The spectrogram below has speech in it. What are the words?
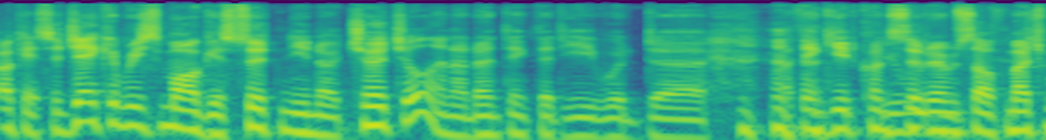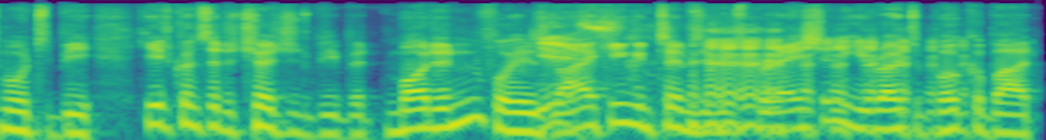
okay. So Jacob Rees-Mogg is certainly no Churchill, and I don't think that he would. Uh, I think he'd consider he himself much more to be. He'd consider Churchill to be a bit modern for his yes. liking in terms of inspiration. he wrote a book about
